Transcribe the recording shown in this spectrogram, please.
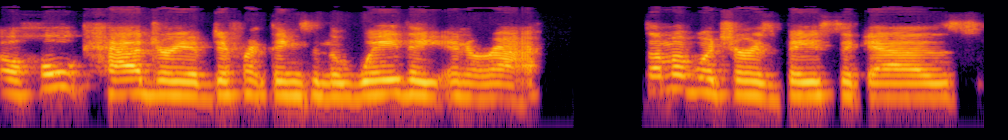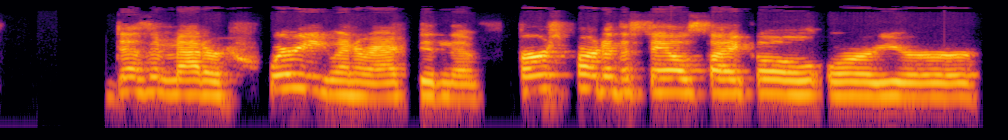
a whole cadre of different things in the way they interact some of which are as basic as doesn't matter where you interact in the first part of the sales cycle or you're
